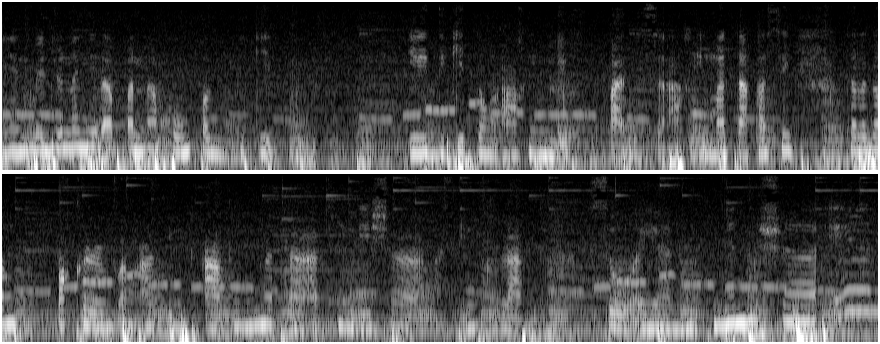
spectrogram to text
And medyo nahirapan akong pagdikit idikit tong aking lip pad sa aking mata kasi talagang pa-curve ang ating aking mata at hindi siya as in flat. So, ayan. Na siya. And,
